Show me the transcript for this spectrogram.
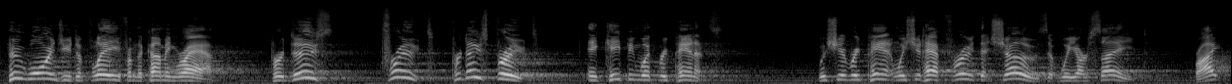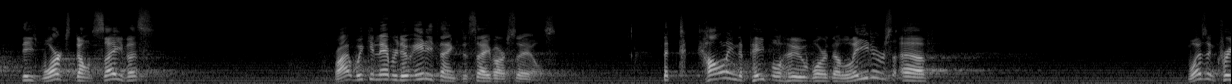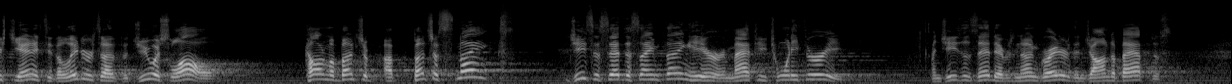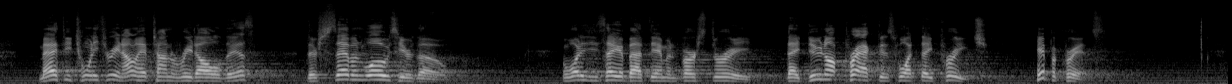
who warned you to flee from the coming wrath? Produce fruit, produce fruit in keeping with repentance. We should repent. We should have fruit that shows that we are saved, right? These works don't save us, right? We can never do anything to save ourselves. But calling the people who were the leaders of wasn't Christianity, the leaders of the Jewish law, called them a bunch of a bunch of snakes. Jesus said the same thing here in Matthew 23. And Jesus said there was none greater than John the Baptist. Matthew 23, and I don't have time to read all of this. There's seven woes here, though. And what does he say about them in verse 3? They do not practice what they preach. Hypocrites.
